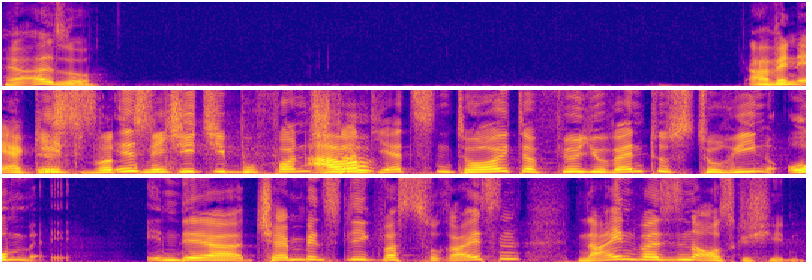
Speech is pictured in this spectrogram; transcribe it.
Ja, also. Aber wenn er geht, ist wird ist nicht. Gigi Buffon Aber- stand jetzt ein Torhüter für Juventus Turin, um in der Champions League was zu reißen? Nein, weil sie sind ausgeschieden.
